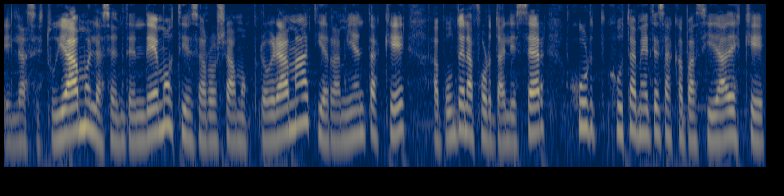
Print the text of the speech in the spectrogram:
Eh, las estudiamos, las entendemos y desarrollamos programas y herramientas que apunten a fortalecer justamente esas capacidades que,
